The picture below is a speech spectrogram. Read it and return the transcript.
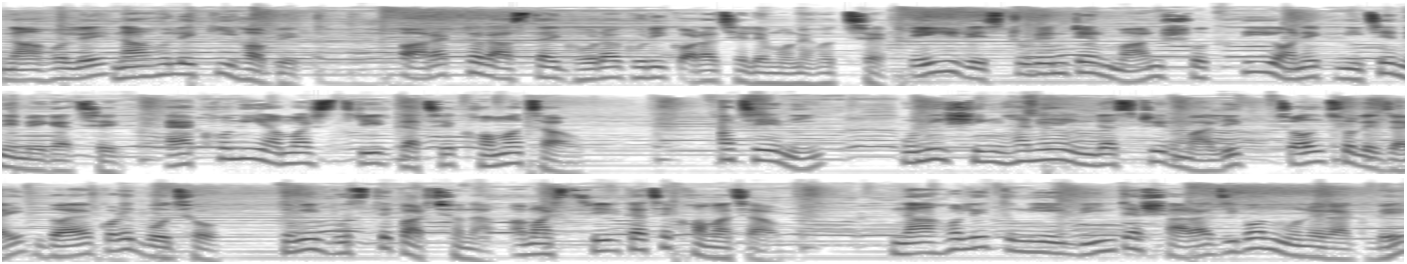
না হলে না হলে কি হবে? আর একটা রাস্তায় ঘোরাঘুরি করা ছেলে মনে হচ্ছে। এই রেস্টুরেন্টের মান সত্যিই অনেক নিচে নেমে গেছে। এখনই আমার স্ত্রীর কাছে ক্ষমা চাও। চেয়ে উনি সিংহানিয়া ইন্ডাস্ট্রির মালিক, চল চলে যাই, দয়া করে বোঝো। তুমি বুঝতে পারছ না, আমার স্ত্রীর কাছে ক্ষমা চাও। না হলে তুমি এই দিনটা সারা জীবন মনে রাখবে,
